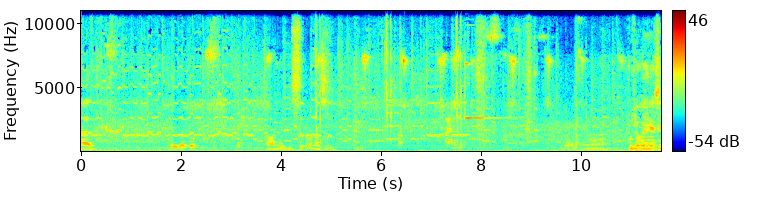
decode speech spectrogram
আর এই দেখো আমাদের বিশ্বকর্মা জি। পুজো হয়ে গেছে।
